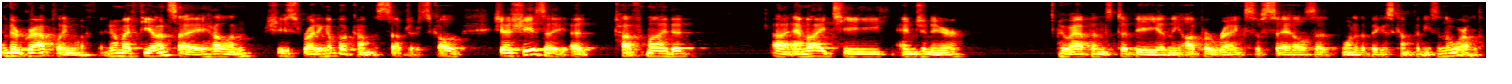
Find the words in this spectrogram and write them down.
and they're grappling with it. You know, my fiance Helen, she's writing a book on the subject. It's called. Yeah, she's a, a tough-minded uh, MIT engineer who happens to be in the upper ranks of sales at one of the biggest companies in the world,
